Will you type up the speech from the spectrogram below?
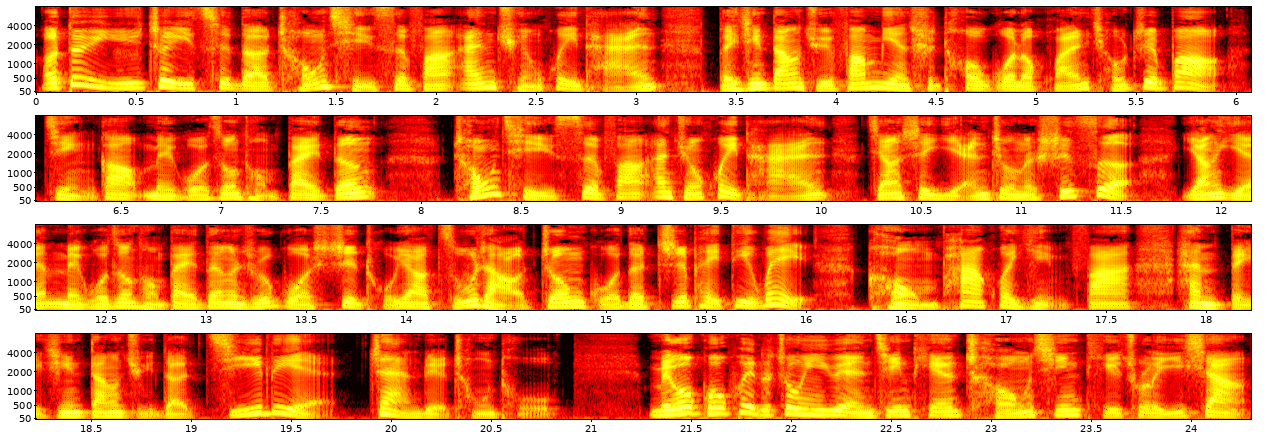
而对于这一次的重启四方安全会谈，北京当局方面是透过了《环球日报》警告美国总统拜登。重启四方安全会谈将是严重的失色，扬言美国总统拜登如果试图要阻扰中国的支配地位，恐怕会引发和北京当局的激烈战略冲突。美国国会的众议院今天重新提出了一项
